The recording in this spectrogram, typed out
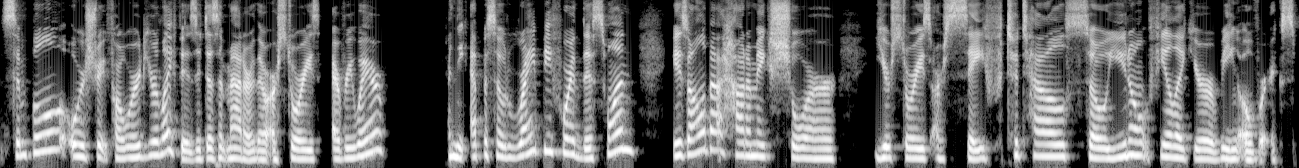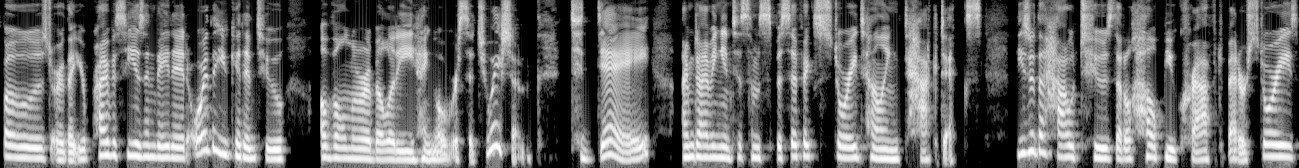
simple or straightforward your life is. It doesn't matter. There are stories everywhere. And the episode right before this one is all about how to make sure your stories are safe to tell so you don't feel like you're being overexposed or that your privacy is invaded or that you get into a vulnerability hangover situation. Today, I'm diving into some specific storytelling tactics. These are the how to's that'll help you craft better stories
